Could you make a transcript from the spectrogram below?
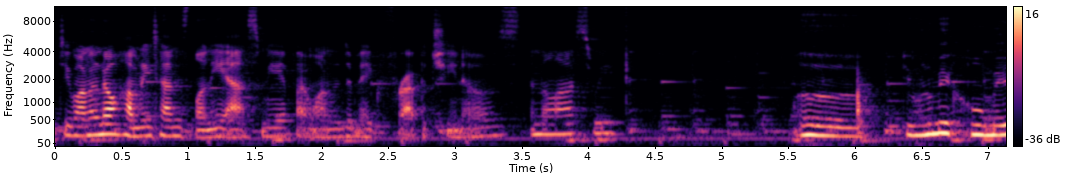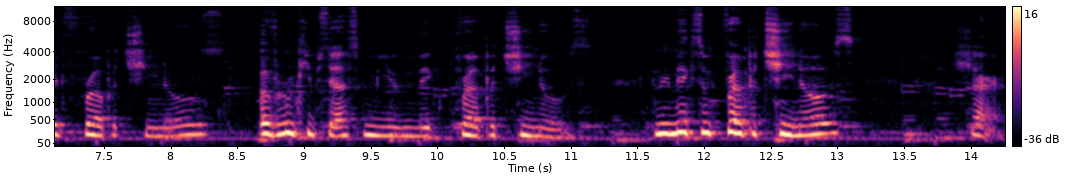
Do you want to know how many times Lenny asked me if I wanted to make frappuccinos in the last week? Uh, do you want to make homemade frappuccinos? Everyone keeps asking me to make frappuccinos. Can we make some frappuccinos? Sure.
